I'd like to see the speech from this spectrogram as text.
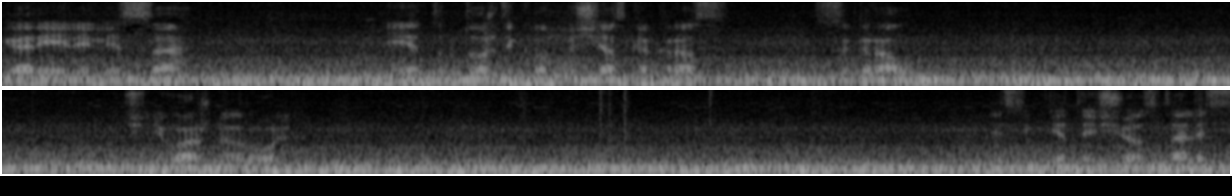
горели леса. И этот дождик, он бы сейчас как раз сыграл очень важную роль. Если где-то еще остались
